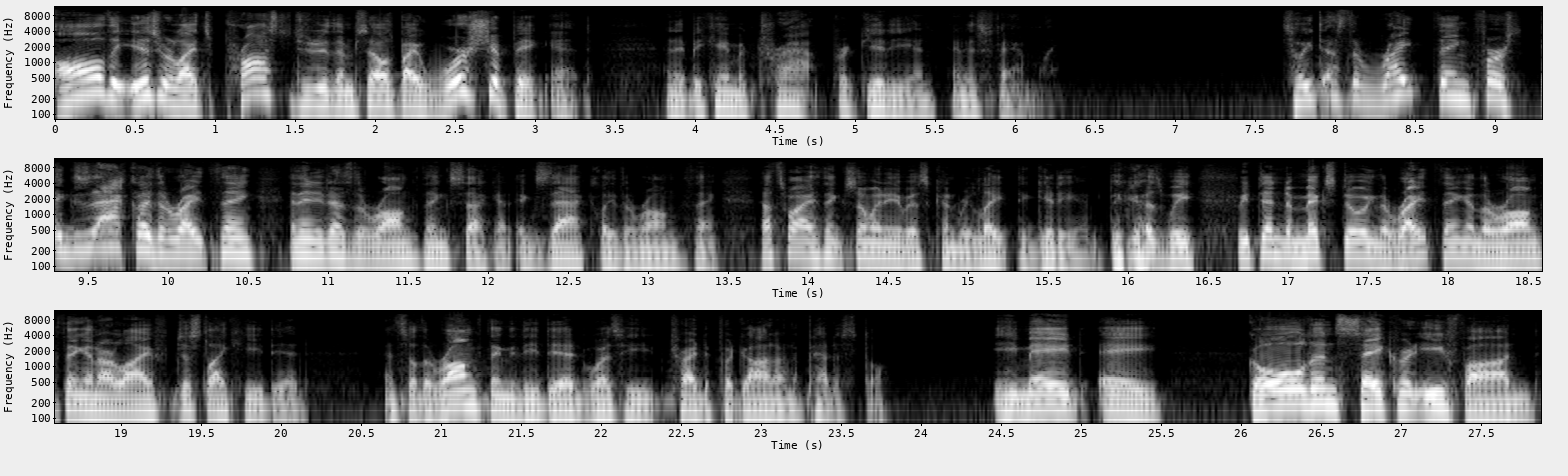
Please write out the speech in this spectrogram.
all the Israelites prostituted themselves by worshiping it, and it became a trap for Gideon and his family. So he does the right thing first, exactly the right thing, and then he does the wrong thing second, exactly the wrong thing. That's why I think so many of us can relate to Gideon, because we, we tend to mix doing the right thing and the wrong thing in our life, just like he did. And so the wrong thing that he did was he tried to put God on a pedestal. He made a golden sacred ephod,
